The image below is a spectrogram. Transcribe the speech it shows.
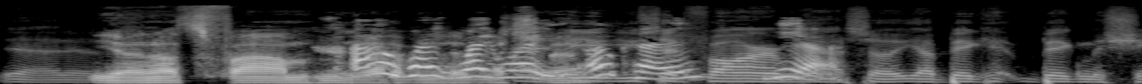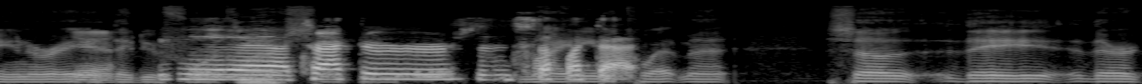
Yeah, it is. Yeah, that's farm. You Oh, haven't wait, wait, wait. about You, you said Okay. farm, Yeah. So yeah, big big machinery. Yeah. They do Yeah, forklifts, they do tractors and stuff like that. equipment. So they they're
